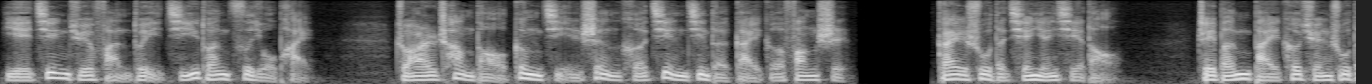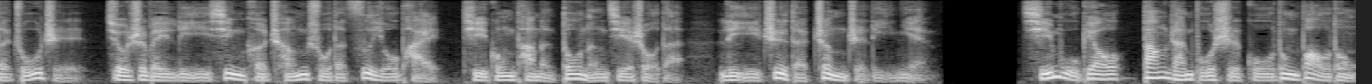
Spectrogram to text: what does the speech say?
也坚决反对极端自由派，转而倡导更谨慎和渐进的改革方式。该书的前言写道：“这本百科全书的主旨就是为理性和成熟的自由派提供他们都能接受的理智的政治理念，其目标当然不是鼓动暴动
